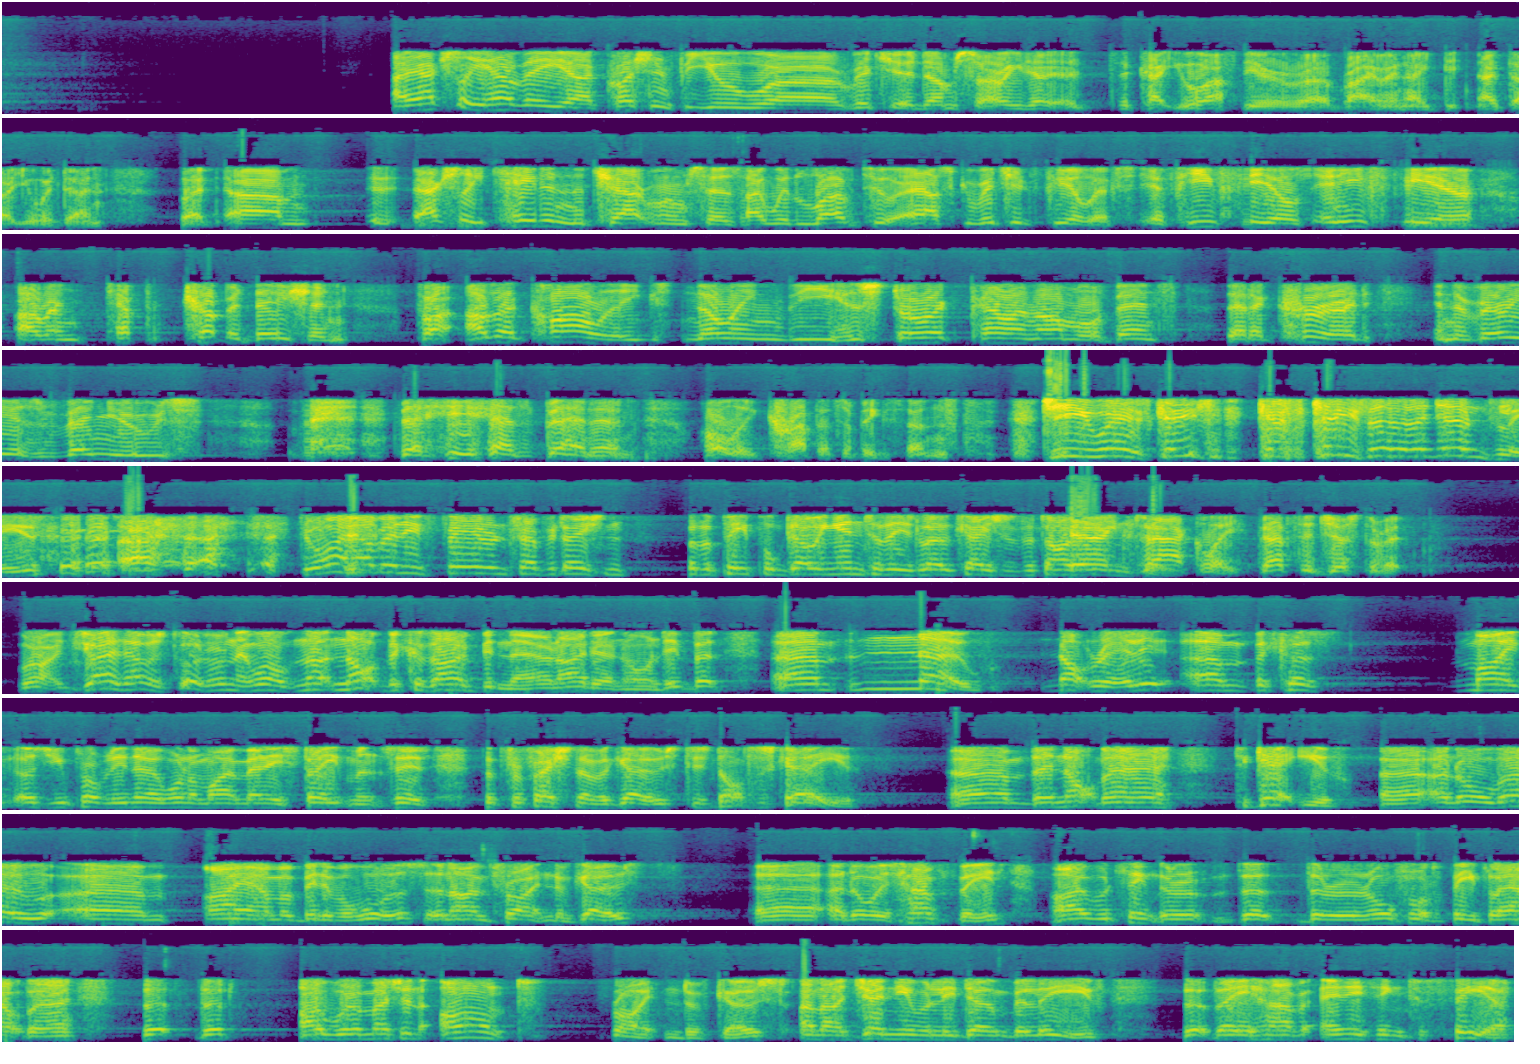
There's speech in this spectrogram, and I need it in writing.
I actually have a uh, question for you, uh, Richard. I'm sorry to, to cut you off there, uh, Byron. I, did, I thought you were done. But um, actually, Kate in the chat room says, I would love to ask Richard Felix if he feels any fear or trepidation for other colleagues knowing the historic paranormal events that occurred in the various venues that he has been in. Holy crap, that's a big sentence. Gee whiz, can you, can, can you say that again, please? Do I have any fear and trepidation for the people going into these locations that I've been to? exactly. That's the gist of it. Right, Joe, that was good, wasn't it? Well, not not because I've been there and I don't haunt it, but um, no, not really, um, because my, as you probably know, one of my many statements is the profession of a ghost is not to scare you. Um, they're not there to get you. Uh, and although um, I am a bit of a wuss and I'm frightened of ghosts, uh, and always have been, I would think there are, that there are an awful lot of people out there that, that I would imagine aren't frightened of ghosts, and I genuinely don't believe that they have anything to fear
